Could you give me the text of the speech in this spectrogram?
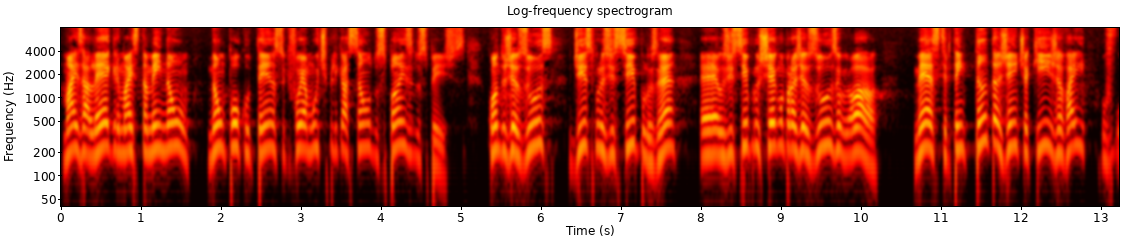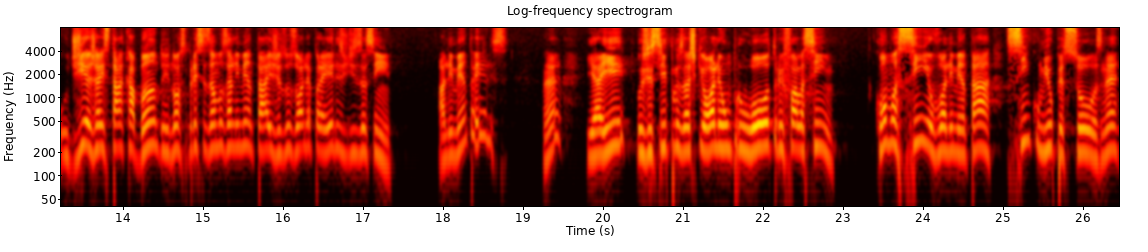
mais alegre, mas também não, não pouco tenso, que foi a multiplicação dos pães e dos peixes. Quando Jesus diz para os discípulos, né, é, os discípulos chegam para Jesus, ó, Mestre, tem tanta gente aqui, já vai, o, o dia já está acabando e nós precisamos alimentar. E Jesus olha para eles e diz assim: alimenta eles. Né? E aí os discípulos acho que olham um para o outro e falam assim: como assim eu vou alimentar 5 mil pessoas? Né?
